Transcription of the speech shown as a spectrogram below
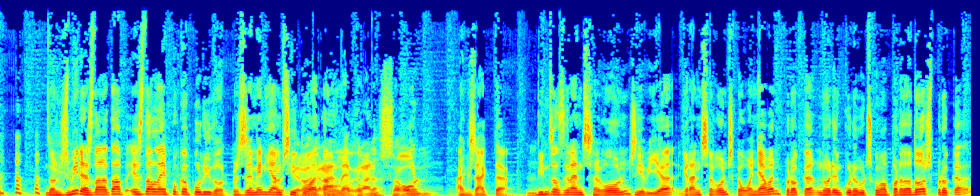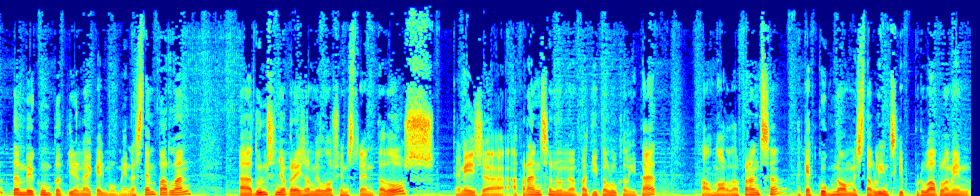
Doncs mira, és de l'època Polidor. Precisament ja hem situat gran- en El l'època. gran segon. Exacte. Dins els grans segons hi havia grans segons que guanyaven però que no eren coneguts com a perdedors però que també competien en aquell moment. Estem parlant eh, d'un senyor que neix el 1932, que neix a, a França, en una petita localitat, al nord de França. Aquest cognom Stablinski probablement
